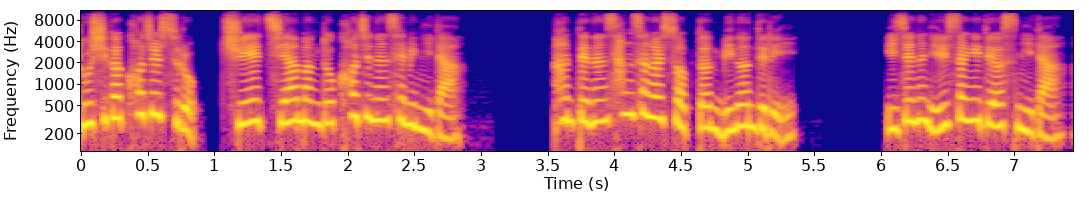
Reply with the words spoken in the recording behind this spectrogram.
도시가 커질수록 쥐의 지하망도 커지는 셈입니다. 한때는 상상할 수 없던 민원들이 이제는 일상이 되었습니다.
